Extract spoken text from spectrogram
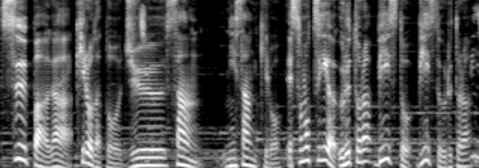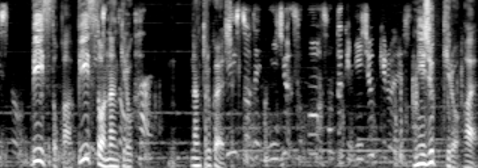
スーパーがキロだと13、2、3キロ？で、その次がウルトラ？ビースト、ビーストウルトラ？ビースト。ビーストか。ビーストは何キロ？はい。何キロくらいでした？ビーストで20、そこ、その時20キロでした。20キロはい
